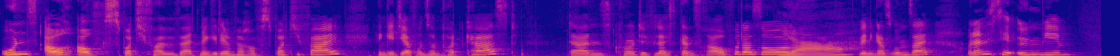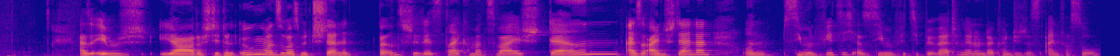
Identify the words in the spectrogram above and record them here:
uns auch auf Spotify bewerten. Dann geht ihr einfach auf Spotify. Dann geht ihr auf unseren Podcast. Dann scrollt ihr vielleicht ganz rauf oder so Ja. wenn ihr ganz oben seid. Und dann ist hier irgendwie, also eben, ja, da steht dann irgendwann sowas mit Sterne. Bei uns steht jetzt 3,2 Stern, also ein Stern dann und 47, also 47 Bewertungen und da könnt ihr das einfach so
